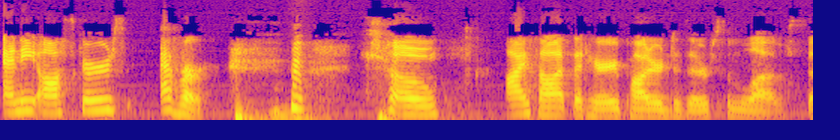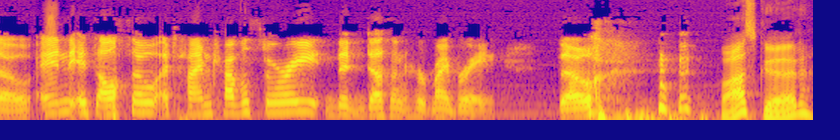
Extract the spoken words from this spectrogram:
any Oscars ever. so I thought that Harry Potter deserves some love. So, and it's also a time travel story that doesn't hurt my brain. So, Well, that's good.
